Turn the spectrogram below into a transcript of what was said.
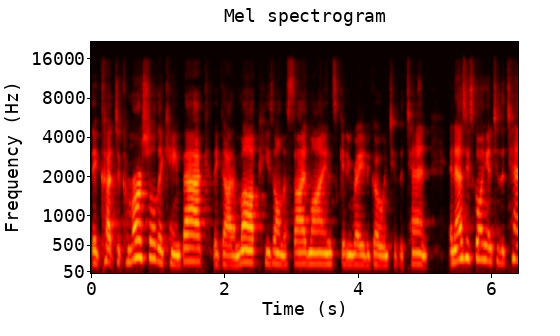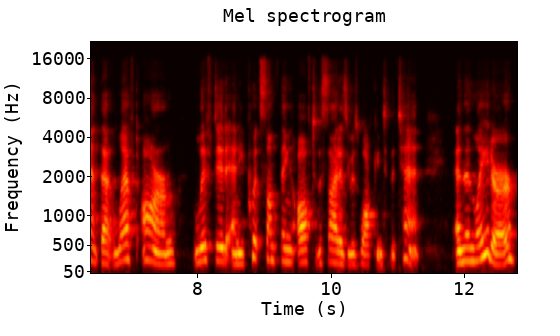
They cut to commercial, they came back, they got him up. He's on the sidelines getting ready to go into the tent. And as he's going into the tent, that left arm lifted and he put something off to the side as he was walking to the tent. And then later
